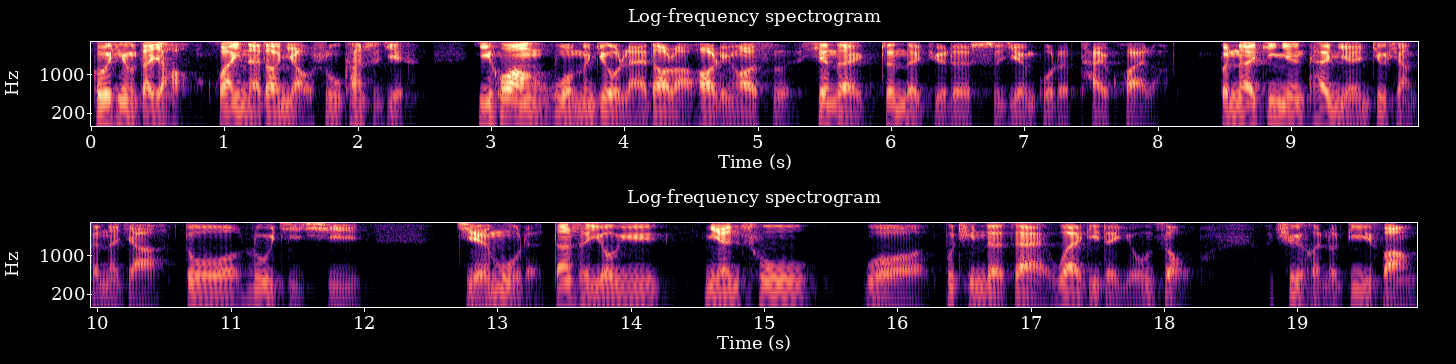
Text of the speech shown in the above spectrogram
各位听友，大家好，欢迎来到鸟叔看世界。一晃我们就来到了二零二四，现在真的觉得时间过得太快了。本来今年开年就想跟大家多录几期节目的，但是由于年初我不停的在外地的游走，去很多地方，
